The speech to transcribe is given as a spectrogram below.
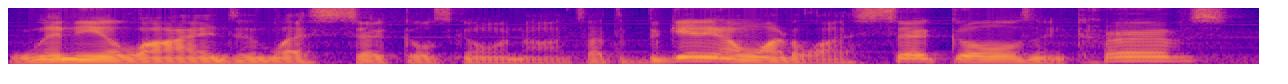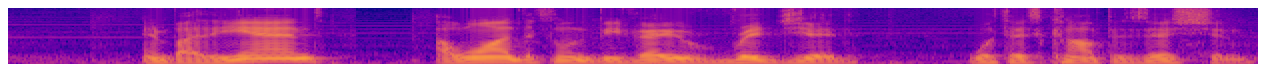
linear lines and less circles going on. So at the beginning, I wanted a lot of circles and curves. And by the end, I wanted the film to be very rigid with its composition.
